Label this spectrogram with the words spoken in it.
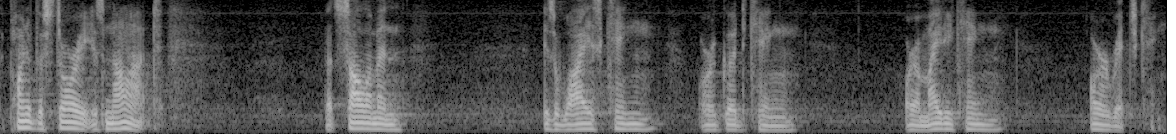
The point of the story is not that Solomon is a wise king or a good king or a mighty king or a rich king.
